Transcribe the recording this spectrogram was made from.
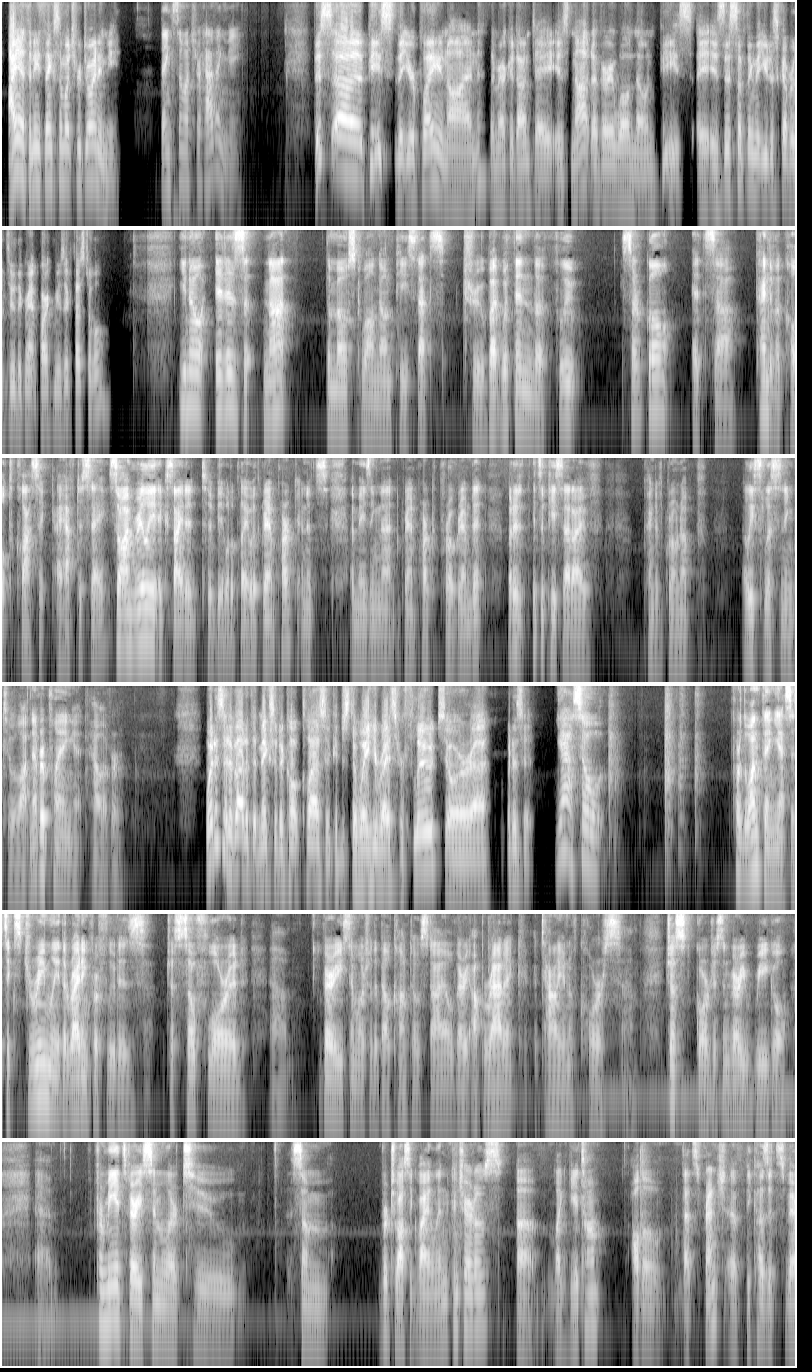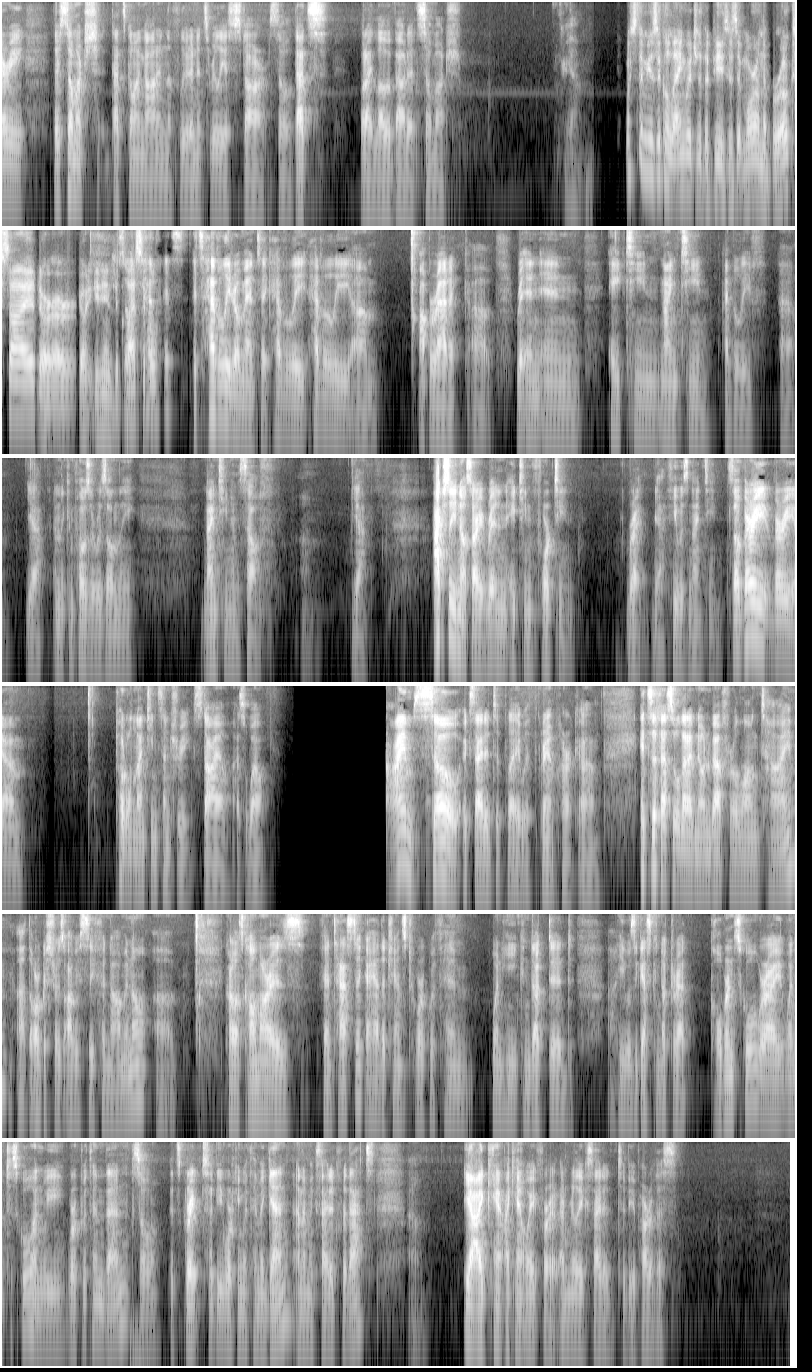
Hi, Anthony. Thanks so much for joining me. Thanks so much for having me. This uh, piece that you're playing on, the Mercadante, is not a very well known piece. Is this something that you discovered through the Grant Park Music Festival? You know, it is not the most well-known piece. That's true, but within the flute circle, it's uh, kind of a cult classic, I have to say. So I'm really excited to be able to play it with Grant Park, and it's amazing that Grant Park programmed it. But it, it's a piece that I've kind of grown up, at least listening to a lot. Never playing it, however. What is it about it that makes it a cult classic? Just the way he writes for flute, or uh, what is it? Yeah, so for the one thing, yes, it's extremely the writing for flute is just so florid. Um, very similar to the bel canto style, very operatic, Italian, of course, um, just gorgeous and very regal. Um, for me, it's very similar to some virtuosic violin concertos, uh, like Vieuxtemps, although that's French, uh, because it's very, there's so much that's going on in the flute and it's really a star. So that's what I love about it so much. What's the musical language of the piece? Is it more on the Baroque side, or, or going getting into so classical? It's, it's, it's heavily romantic, heavily heavily um, operatic. Uh, written in 1819, I believe. Um, yeah, and the composer was only 19 himself. Um, yeah, actually, no, sorry, written in 1814. Right. Yeah, he was 19. So very very um, total 19th century style as well. I am so excited to play with Grant Park. Um, it's a festival that I've known about for a long time. Uh, the orchestra is obviously phenomenal. Uh, Carlos Kalmar is fantastic. I had the chance to work with him when he conducted, uh, he was a guest conductor at Colburn School, where I went to school, and we worked with him then. So it's great to be working with him again, and I'm excited for that. Um, yeah, I can't, I can't wait for it. I'm really excited to be a part of this.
